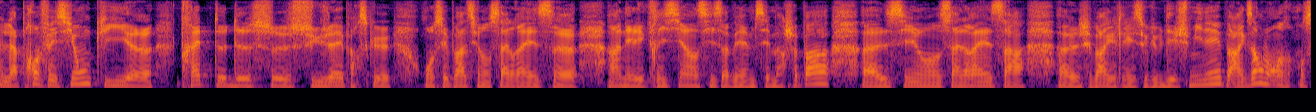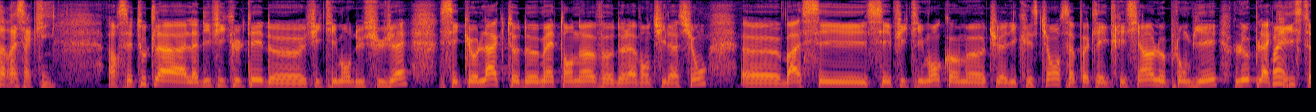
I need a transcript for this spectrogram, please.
la profession qui euh, traite de ce sujet? Parce que on ne sait pas si on s'adresse à un électricien si sa VMC marche pas, si on s'adresse à, je sais pas, quelqu'un qui s'occupe des cheminées, par exemple, on s'adresse à qui? Alors c'est toute la, difficulté de, effectivement du sujet, c'est que l'acte de mettre en œuvre de la ventilation, euh, bah c'est effectivement comme euh, tu l'as dit Christian, ça peut être l'électricien, le plombier, le plaquiste,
